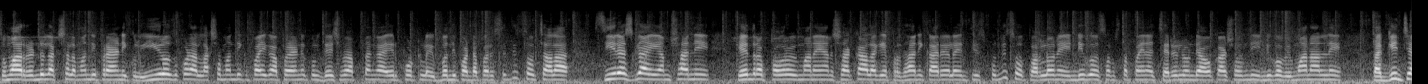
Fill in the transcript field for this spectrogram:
సుమారు రెండు లక్షల మంది ప్రయాణికులు. ఈ రోజు కూడా లక్ష మందికి పైగా ప్రయాణికులు దేశవ్యాప్తంగా ఎయిర్పోర్ట్లో ఇబ్బంది పడ్డ పరిస్థితి. సో చాలా సీరియస్గా ఈ అంశాన్ని కేంద్ర పౌర విమానయాన శాఖ అలాగే ప్రధాని కార్యాలయం తీసుకుంది. సో త్వరలోనే ఇండిగో సంస్థ పైన చర్యలు ఉండే అవకాశం ఉంది. ఇండిగో విమానాలని తగ్గించే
